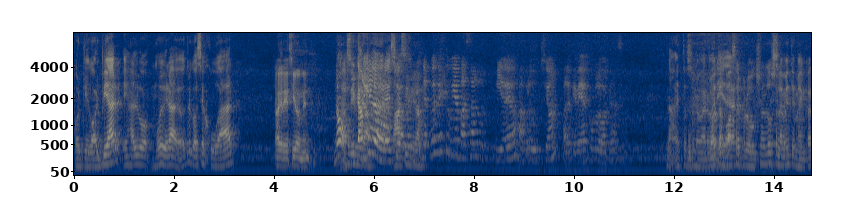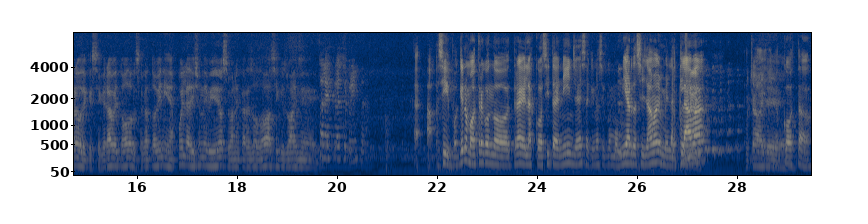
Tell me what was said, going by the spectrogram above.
Porque golpear es algo muy grave. Otra cosa es jugar. Agresivamente. No, Así, porque mirá. también agresivo. Así, mirá. Después de esto voy a pasar videos a producción para que vean cómo lo golpeas así. No, esto es una Todo esto barbaridad. puede hacer producción, yo solamente me encargo de que se grabe todo, que salga todo bien y después la edición de video se van a encargar ellos dos, así que yo ahí me... Sale scratch por Instagram. Ah, ah, sí, ¿por qué no mostré cuando trae las cositas de ninja esa que no sé cómo mierda se llama y me las clava Escuchá, ahí en te- los costados?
